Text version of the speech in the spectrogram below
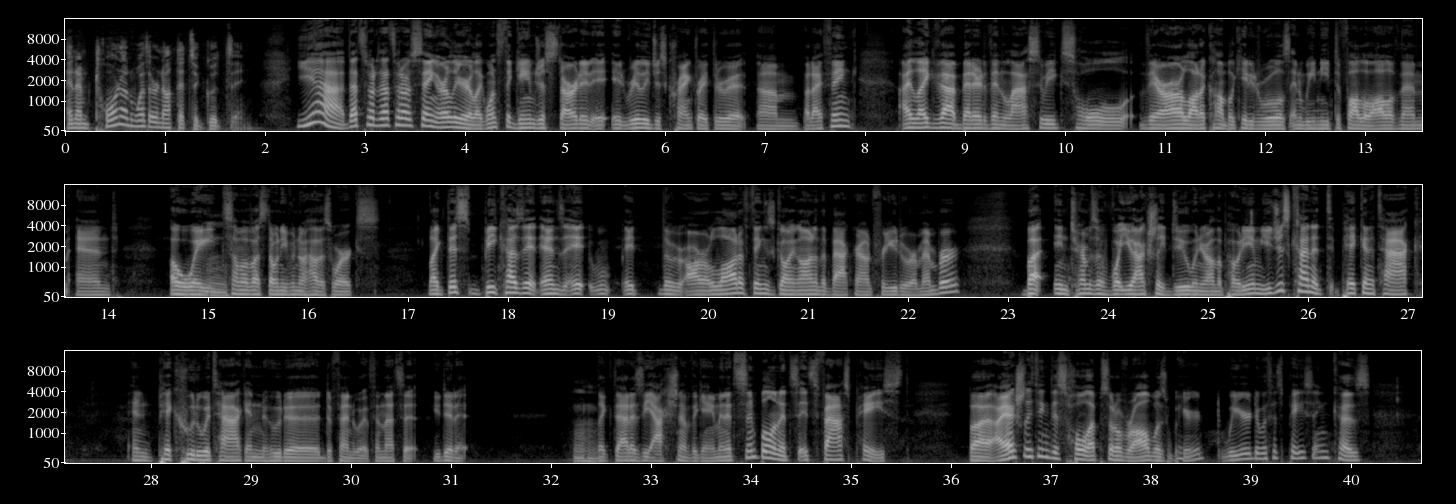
And I'm torn on whether or not that's a good thing. Yeah, that's what that's what I was saying earlier. Like once the game just started, it, it really just cranked right through it. Um, but I think I like that better than last week's whole. There are a lot of complicated rules, and we need to follow all of them. And oh wait, some of us don't even know how this works. Like this because it ends. It it there are a lot of things going on in the background for you to remember. But in terms of what you actually do when you're on the podium, you just kind of t- pick an attack and pick who to attack and who to defend with, and that's it. You did it. Like that is the action of the game, and it's simple and it's it's fast paced. But I actually think this whole episode overall was weird, weird with its pacing because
